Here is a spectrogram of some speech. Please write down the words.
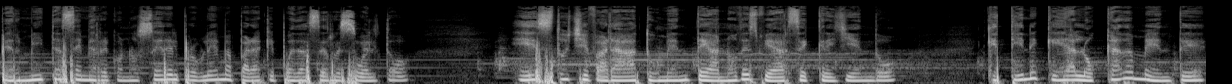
Permítaseme reconocer el problema para que pueda ser resuelto. Esto llevará a tu mente a no desviarse creyendo que tiene que alocadamente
